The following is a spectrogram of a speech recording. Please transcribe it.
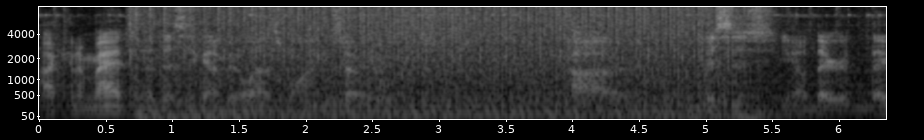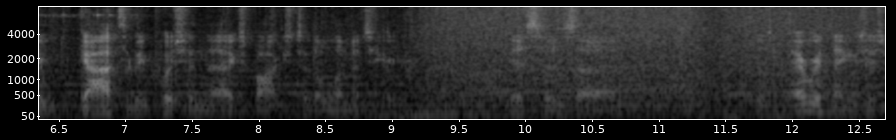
I can imagine that this is gonna be the last one. So, uh, this is, you know, they're they've got to be pushing the Xbox to the limits here. This is, uh, just, everything's just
